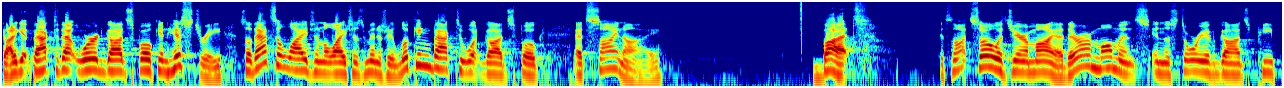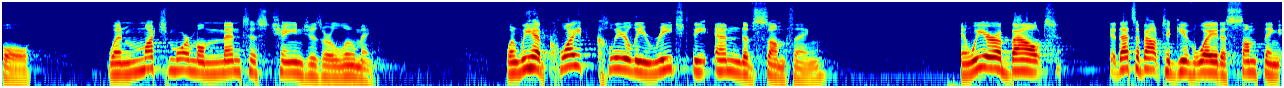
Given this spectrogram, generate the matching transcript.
Got to get back to that word God spoke in history. So that's Elijah and Elisha's ministry, looking back to what God spoke at Sinai. But it's not so with Jeremiah. There are moments in the story of God's people when much more momentous changes are looming. When we have quite clearly reached the end of something, and we are about, that's about to give way to something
